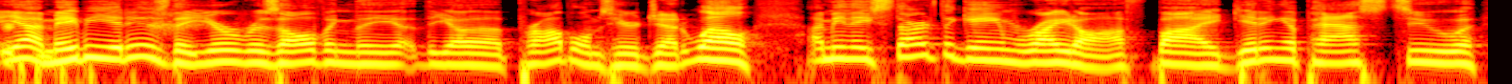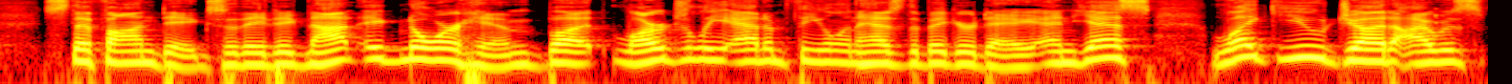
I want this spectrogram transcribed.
yeah, maybe it is that you're resolving the the uh, problems here, Jed. Well, I mean, they start the game right off by getting a pass to Stefon Diggs, so they did not ignore him, but largely Adam Thielen has the bigger day. And yes, like you, Judd, I was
